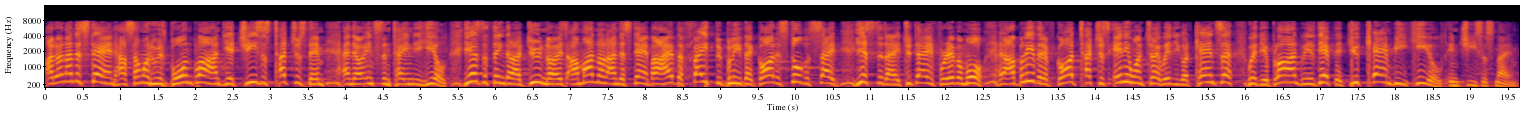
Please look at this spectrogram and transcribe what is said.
I don't understand how someone who is born blind, yet Jesus touches them and they are instantaneously healed. Here's the thing that I do know is I might not understand, but I have the faith to believe that God is still the same yesterday, today, and forevermore. And I believe that if God touches anyone today, whether you've got cancer, whether you're blind, whether you're deaf, that you can be healed in Jesus' name.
